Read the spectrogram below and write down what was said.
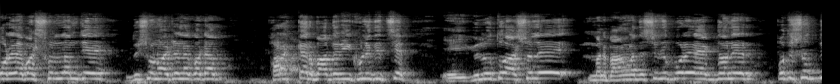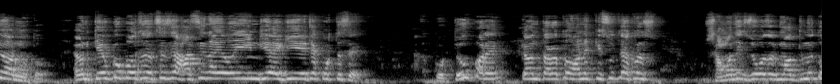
পরে আবার শুনলাম যে দুশো নয়টা না কটা ফারাক্কার বাদেরই খুলে দিচ্ছে। এইগুলো তো আসলে মানে বাংলাদেশের উপরে এক ধরনের প্রতিশোধ নেওয়ার মতো। এখন কেউ কেউ বলতে যাচ্ছে যে হাসিনা ওই ইন্ডিয়ায় গিয়ে এটা করতেছে। করতেও পারে, কারণ তারা তো অনেক কিছুতে এখন সামাজিক যোগাযোগ মাধ্যমে তো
